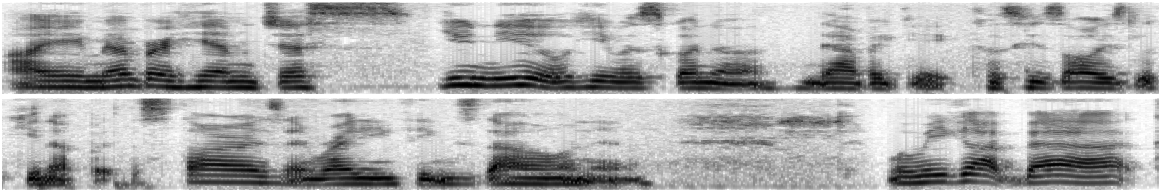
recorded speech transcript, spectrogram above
I remember him just, you knew he was going to navigate because he's always looking up at the stars and writing things down. And when we got back,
